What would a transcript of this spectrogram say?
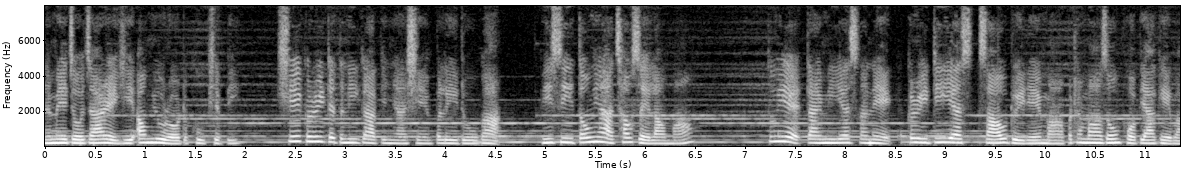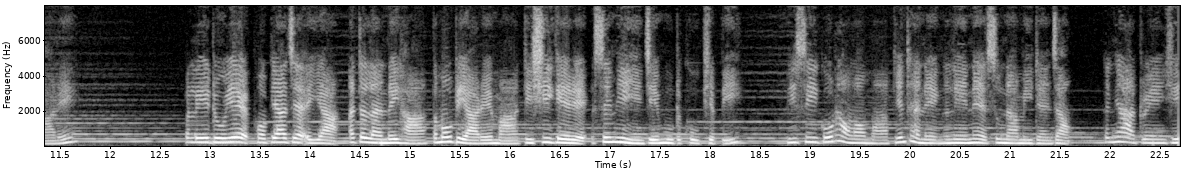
နာမည်ကျော်ကြားတဲ့ရေအောက်မြို့တော်တစ်ခုဖြစ်ပြီးရှေးဂရိတတနိကပညာရှင်ပလေတိုက BC 360လောက်မှာ သူ့ရဲ့ Timaeus နဲ့ Critias စာအုပ်တွေထဲမှာပထမဆုံးဖော်ပြခဲ့ပါတယ်။ပလေတိုရဲ့ဖော်ပြချက်အရအတ္တလန်တိတ်ဟာသမုဒ္ဒရာထဲမှာတည်ရှိခဲ့တဲ့အဆင့်မြင့်ယဉ်ကျေးမှုတစ်ခုဖြစ်ပြီး BC 9000လောက်မှာပြင်းထန်တဲ့ငလျင်နဲ့ဆူနာမီတန်းကြောင့်တညအတွင်းရေ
